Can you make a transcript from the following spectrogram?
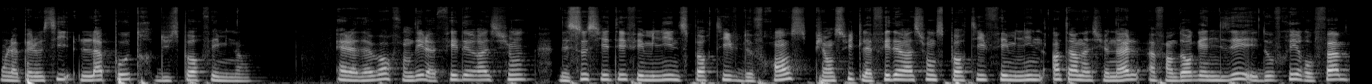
On l'appelle aussi l'apôtre du sport féminin. Elle a d'abord fondé la Fédération des sociétés féminines sportives de France, puis ensuite la Fédération sportive féminine internationale afin d'organiser et d'offrir aux femmes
